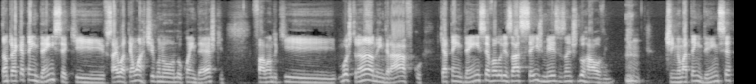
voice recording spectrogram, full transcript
Tanto é que a tendência que saiu até um artigo no, no CoinDesk falando que mostrando em gráfico que a tendência é valorizar seis meses antes do halving. Tinha uma tendência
